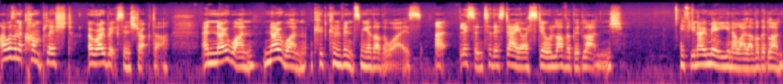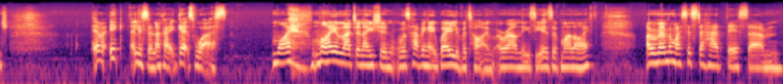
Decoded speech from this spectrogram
I was an accomplished aerobics instructor, and no one, no one could convince me of otherwise. Uh, listen, to this day, I still love a good lunge. If you know me, you know I love a good lunge. Um, it, listen, okay, it gets worse my my imagination was having a whale of a time around these years of my life. I remember my sister had this um,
